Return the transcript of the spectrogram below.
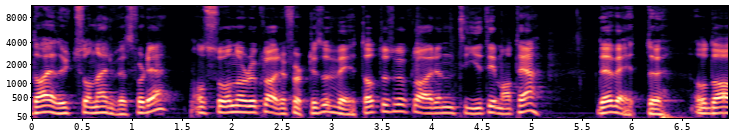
da er du ikke så nervøs for det. Og så når du klarer 40, så vet du at du skal klare en ti timer til. Det vet du. Og da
